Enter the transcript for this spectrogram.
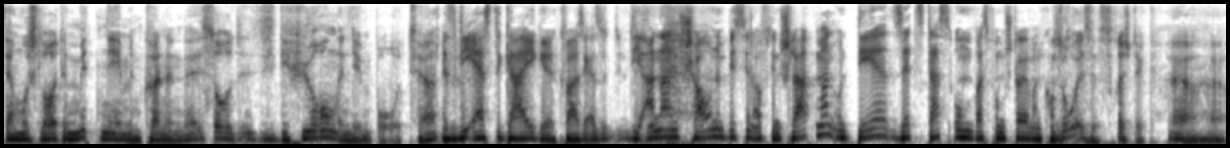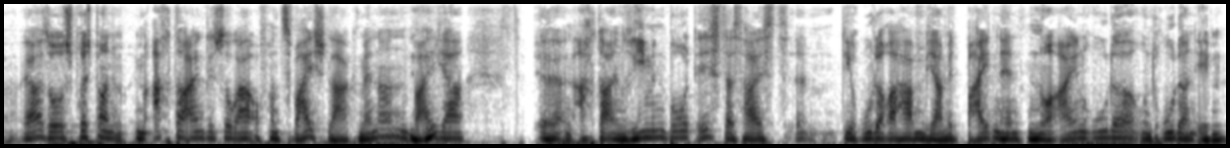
der muss Leute mitnehmen können, der ist so die, die Führung in dem Boot, ja. Also die erste Geige quasi. Also die anderen schauen ein bisschen auf den Schlagmann und der setzt das um, was vom Steuermann kommt. So ist es, richtig. Ja, ja, ja. ja so spricht man im, im Achter eigentlich sogar auch von zwei Schlagmännern, weil ja ein Achter ein Riemenboot ist. Das heißt, äh, die Ruderer haben ja mit beiden Händen nur ein Ruder und rudern eben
